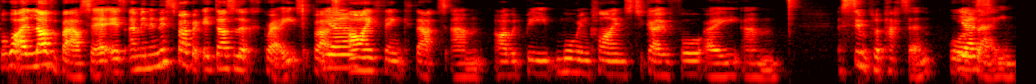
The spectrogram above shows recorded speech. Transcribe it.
But what I love about it is, I mean, in this fabric, it does look great, but Yeah. I think that um, I would be more inclined to go for a um, a simpler pattern or Yes. a plain,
